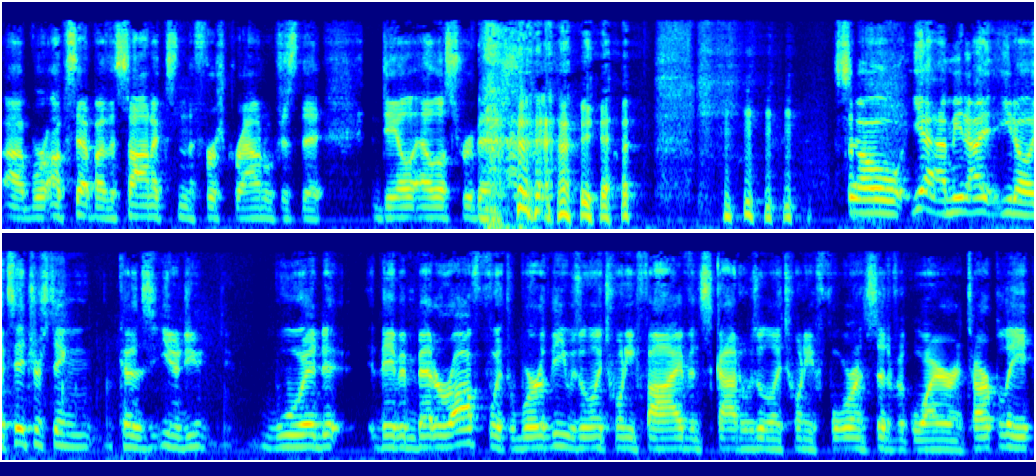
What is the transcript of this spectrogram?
uh, were upset by the Sonics in the first round, which is the Dale Ellis revenge. so yeah, I mean, I you know it's interesting because you know do you, would they've been better off with Worthy, who was only 25, and Scott, who was only 24, instead of Aguirre and Tarpley.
